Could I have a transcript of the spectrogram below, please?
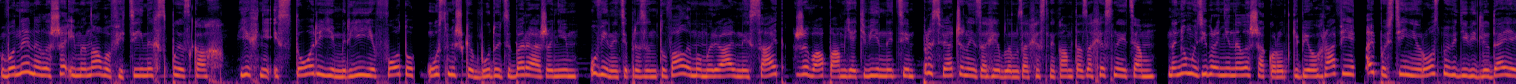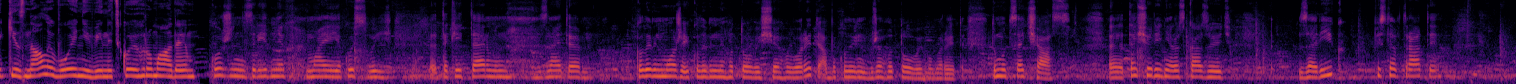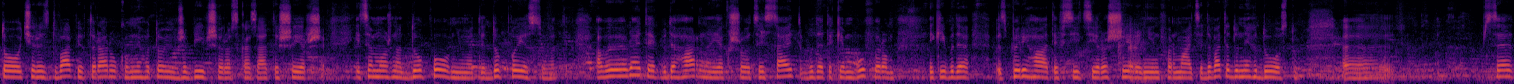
Вони не лише імена в офіційних списках. Їхні історії, мрії, фото, усмішки будуть збережені. У Вінниці презентували меморіальний сайт Жива пам'ять Вінниці, присвячений загиблим захисникам та захисницям. На ньому зібрані не лише короткі біографії, а й постійні розповіді від людей, які знали воїнів Вінницької громади. Кожен з рідних має якийсь свій е, такий термін, знаєте, коли він може і коли він не готовий ще говорити, або коли він вже готовий говорити. Тому це час. Е, Те, що рідні розказують за рік після втрати, то через два-півтора року вони готові вже більше розказати, ширше. І це можна доповнювати, дописувати. А ви уявляєте, як буде гарно, якщо цей сайт буде таким буфером, який буде зберігати всі ці розширені інформації, давати до них доступ. Це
